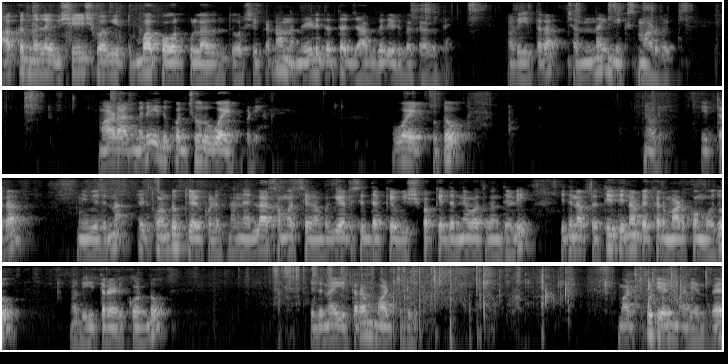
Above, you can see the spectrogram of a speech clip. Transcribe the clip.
ಹಾಕಿದ್ಮೇಲೆ ವಿಶೇಷವಾಗಿ ತುಂಬ ಪವರ್ಫುಲ್ ಆದಂಥ ವಶೀಕರಣ ನಾನು ಹೇಳಿದಂಥ ಜಾಗದಲ್ಲಿ ಇಡಬೇಕಾಗುತ್ತೆ. ನೋಡಿ, ಈ ಥರ ಚೆನ್ನಾಗಿ ಮಿಕ್ಸ್ ಮಾಡಬೇಕು. ಮಾಡಾದಮೇಲೆ ಇದಕ್ಕೊಂಚೂರು ಹೂವು ಇಟ್ಬಿಡಿ. ಹೂವು ಇಟ್ಬಿಟ್ಟು, ನೋಡಿ, ಈ ಥರ ನೀವು ಇದನ್ನು ಇಟ್ಕೊಂಡು ಕೇಳ್ಕೊಳ್ಳಿ. ನನ್ನ ಎಲ್ಲ ಸಮಸ್ಯೆ ಬಗೆಹರಿಸಿದ್ದಕ್ಕೆ ವಿಶ್ವಕ್ಕೆ ಧನ್ಯವಾದಗಳು ಅಂತೇಳಿ ಇದನ್ನು ಪ್ರತಿದಿನ ಬೇಕಾದ್ರೆ ಮಾಡ್ಕೊಬೋದು. ನೋಡಿ, ಈ ಥರ ಹಿಡ್ಕೊಂಡು ಇದನ್ನು ಈ ಥರ ಮಡ್ಚ್ಬಿಡಿ ಮಡ್ಚ್ಬಿಟ್ಟು ಏನು ಮಾಡಿ ಅಂದರೆ,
